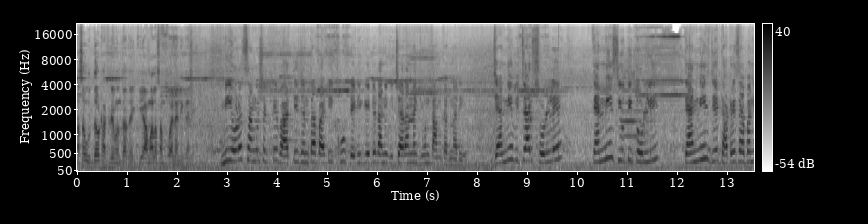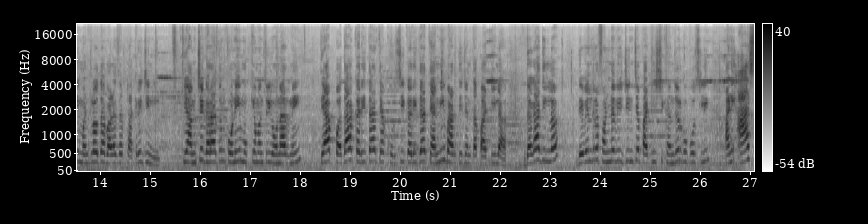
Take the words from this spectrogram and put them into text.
असं उद्धव ठाकरे म्हणतात आहे की आम्हाला संपवायला निघाले. मी एवढंच सांगू शकते भारतीय जनता पार्टी खूप डेडिकेटेड आणि विचारांना घेऊन काम करणारी आहे. ज्यांनी विचार सोडले त्यांनीच युती तोडली त्यांनी जे ठाकरे साहेबांनी म्हटलं होतं बाळासाहेब ठाकरेजींनी की आमच्या घरातून कोणीही मुख्यमंत्री होणार नाही. त्या पदाकरिता त्या खुर्चीकरिता त्यांनी भारतीय जनता पार्टीला दगा दिलं. देवेंद्र फडणवीसजींच्या पाठीशी खंजर पोचली आणि आज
